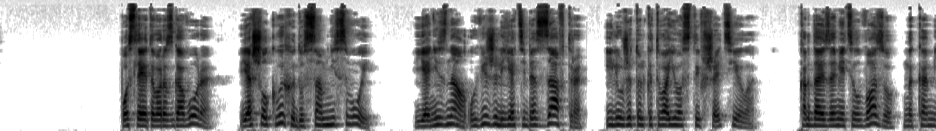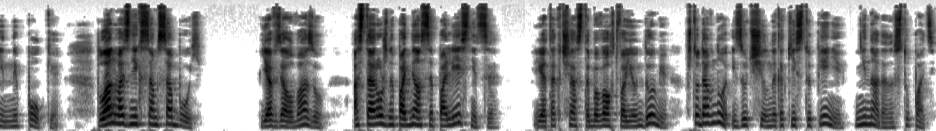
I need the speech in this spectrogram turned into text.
После этого разговора я шел к выходу сам не свой. Я не знал, увижу ли я тебя завтра или уже только твое остывшее тело. Когда я заметил вазу на каминной полке, план возник сам собой. Я взял вазу, осторожно поднялся по лестнице. Я так часто бывал в твоем доме, что давно изучил, на какие ступени не надо наступать.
